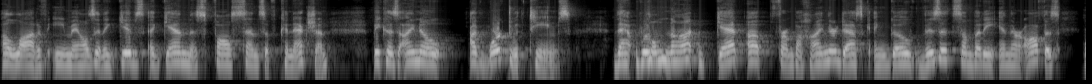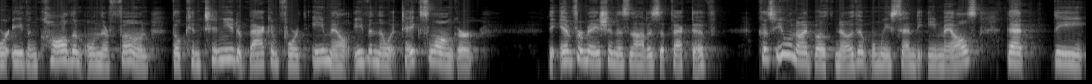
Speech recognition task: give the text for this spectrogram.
a lot of emails, and it gives again this false sense of connection because I know I've worked with teams that will not get up from behind their desk and go visit somebody in their office or even call them on their phone. They'll continue to back and forth email, even though it takes longer. The information is not as effective because you and I both know that when we send emails that the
